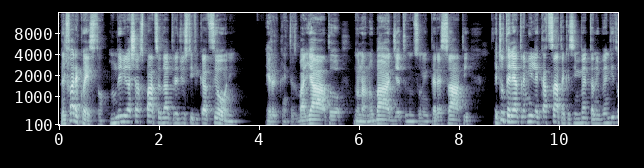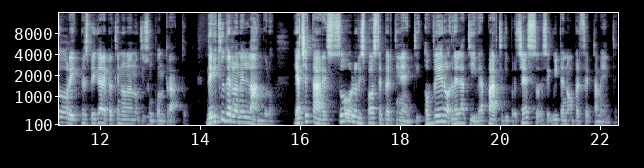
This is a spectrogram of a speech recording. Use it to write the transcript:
Nel fare questo non devi lasciare spazio ad altre giustificazioni. Era il cliente sbagliato, non hanno budget, non sono interessati e tutte le altre mille cazzate che si inventano i venditori per spiegare perché non hanno chiuso un contratto. Devi chiuderlo nell'angolo e accettare solo risposte pertinenti, ovvero relative a parti di processo eseguite non perfettamente.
